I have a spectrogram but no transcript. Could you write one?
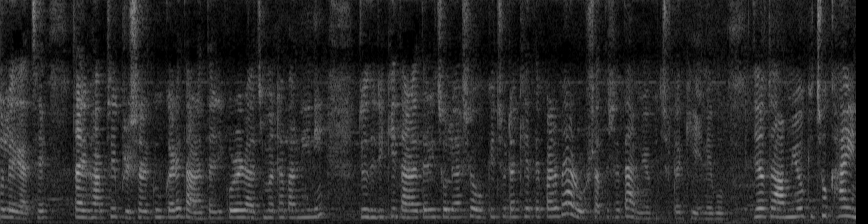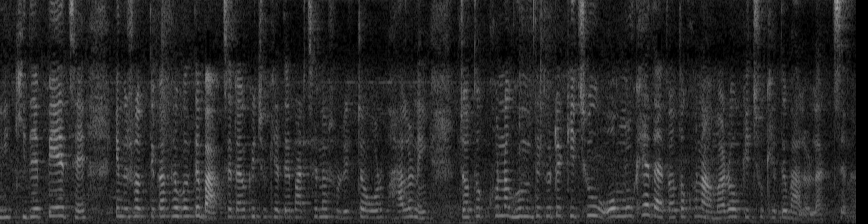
চলে গেছে। তাই ভাবছি প্রেশার কুকারে তাড়াতাড়ি করে রাজমাটা বানিয়ে নিই। যদি কি তাড়াতাড়ি চলে আসে, ও কিছুটা খেতে পারবে আর ওর সাথে সাথে আমিও কিছুটা খেয়ে নেব। যেহেতু আমিও কিছু খাইনি, খিদে পেয়েছে, কিন্তু সত্যি কথা বলতে বাচ্চাটাও কিছু খেতে পারছে না, শরীরটা ওর ভালো নেই। যতক্ষণ না ঘুম থেকে উঠে কিছু ও মুখে দেয়, ততক্ষণ আমারও কিছু খেতে ভালো লাগছে না।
